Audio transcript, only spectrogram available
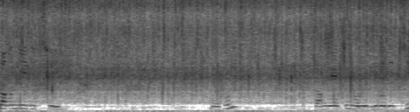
লবণ দিয়ে দিচ্ছি। দেখুন সঙ্গে একটু হলুদ গুঁড়ো দিচ্ছি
